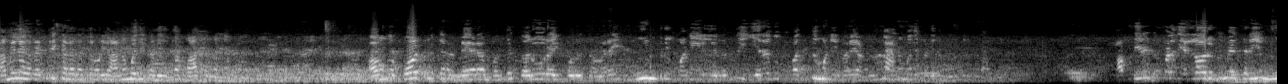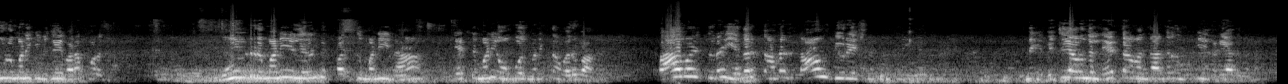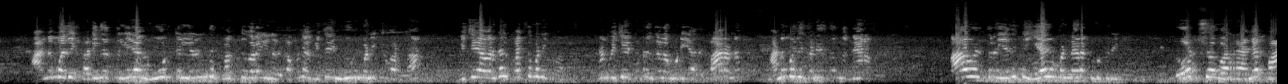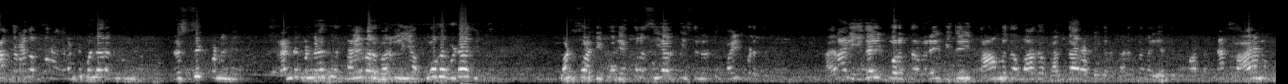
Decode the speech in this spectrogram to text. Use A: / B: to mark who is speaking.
A: தமிழக வெற்றி கழகத்தினுடைய அனுமதி கடிதத்தை பார்க்கணும் அவங்க போட்டிருக்கிற நேரம் வந்து கரூரை பொறுத்தவரை மூன்று மணியிலிருந்து இரவு பத்து மணி வரை அப்படின்னு அனுமதி கடிதம் கொடுத்திருக்காங்க. அப்படி இருக்கும் பொழுது எல்லாருக்குமே தெரியும் மூணு மணிக்கு விஜய் வரப்போறது மூன்று மணியிலிருந்து பத்து மணினா எட்டு மணி ஒன்பது மணிக்கு தான் வருவாங்க. காவல்துறை எதற்காக லாங் டியூரேஷன் கொடுக்குறீங்க? இன்னைக்கு விஜய் அவங்க லேட்டா வந்தாங்கிறது முக்கியம் கிடையாது. அனுமதி கடிதத்திலேயே மூன்றிலிருந்து இருந்து பத்து வரையும் இருக்கு அப்படின்னா விஜய் மூணு மணிக்கு வரலாம். விஜய் அவர்கள் பத்து மணிக்கு வரலாம். நம்ம விஜய் குற்றம் சொல்ல முடியாது. காரணம் அனுமதி கடிதம் அந்த நேரம் காவல்துறை எதுக்கு ஏழு மணி நேரம் கொடுக்குறீங்க? ரோட் ஷோ வர்றாங்க பாக்குறாங்க போறாங்க. ரெண்டு மணி நேரம் கொடுங்க. ரெஸ்ட்ரிக்ட் பண்ணுங்க. ரெண்டு மணி நேரத்துல தலைவர் வரலையா? போக விடாதீங்க. ஒன் ஃபார்ட்டி ஃபோர் எத்தனை சிஆர்பிசி இருக்கு பயன்படுத்துங்க. அதனால இதை பொறுத்தவரை விஜய் தாமதமாக வந்தார் அப்படிங்கிற கருத்தை நான் ஏற்றுக்க மாட்டேன். காரணம்?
